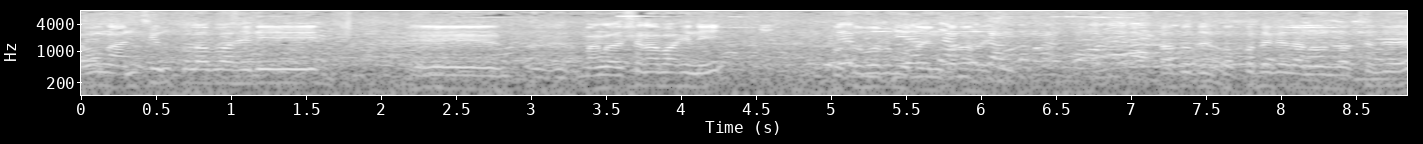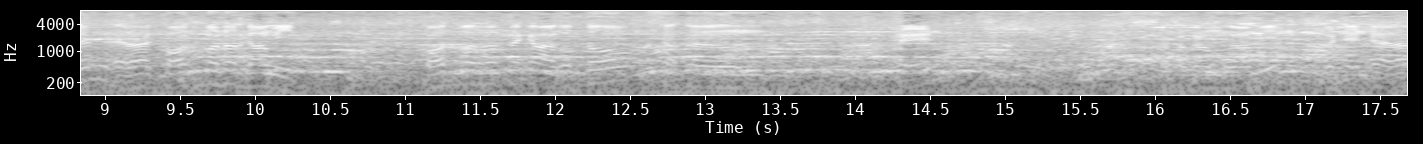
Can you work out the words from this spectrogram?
এবং আইনশৃঙ্খলা বাহিনী বাংলাদেশ সেনাবাহিনী প্রচুর মোতায়েন করা হয়েছে। ছাত্রদের পক্ষ থেকে জানানো যাচ্ছে যে এরা কক্সবাজার গামী কক্সবাজার থেকে আগত এরা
